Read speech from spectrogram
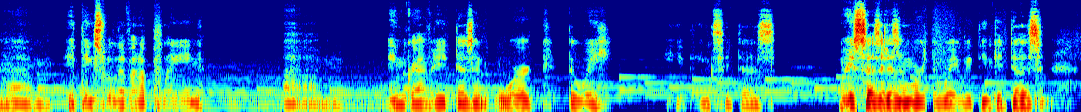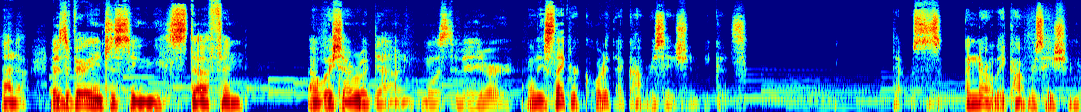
Um, he thinks we live on a plane, um, and gravity doesn't work the way he, he thinks it does. Or he says it doesn't work the way we think it does. I don't know. It was a very interesting stuff, and I wish I wrote down most of it, or at least like recorded that conversation because that was a gnarly conversation.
